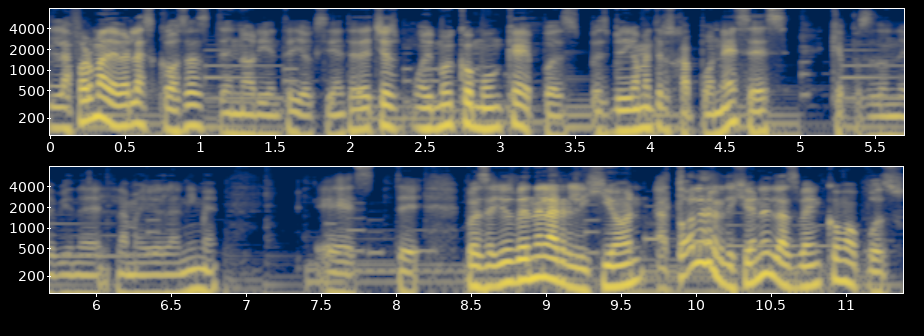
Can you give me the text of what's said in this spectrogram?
la forma de ver las cosas en Oriente y Occidente. De hecho, es muy, muy común que, pues, específicamente los japoneses, que pues es donde viene la mayoría del anime, este, pues ellos ven a la religión, a todas las religiones las ven como pues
